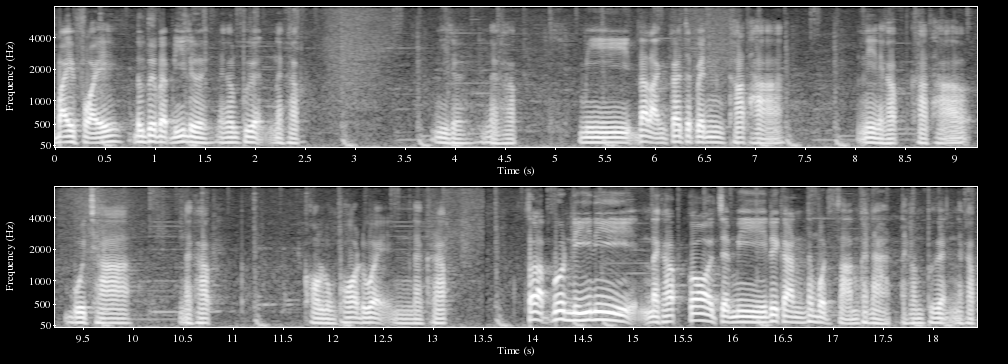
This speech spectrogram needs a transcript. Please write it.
ใบฝอยเดิมๆแบบนี้เลยนะครับเพื่อนนะครับ นี่เลยนะครับ มีด้านหลังก็จะเป็นคาถานี่นะครับคาถาบูชานะครับ ของหลวงพ่อด้วยนะครับสำหรับรุ่นนี้นี่นะครับก็จะมีด้วยกันทั้งหมด 3 ขนาดนะครับเพื่อนนะครับ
